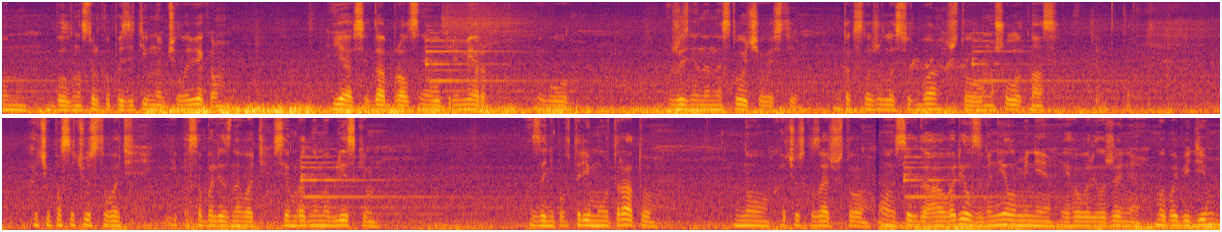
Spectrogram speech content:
Он был настолько позитивным человеком. Я всегда брал с него пример его жизненной настойчивости. Но так сложилась судьба, что он ушел от нас. Хочу посочувствовать и пособолезновать всем родным и близким за неповторимую утрату. Но хочу сказать, что он всегда говорил, звонил мне и говорил, Женя, мы победим,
